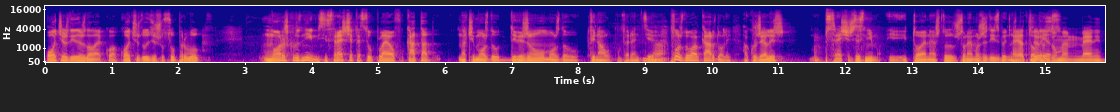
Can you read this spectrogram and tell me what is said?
hoćeš da ideš daleko, ako hoćeš da uđeš u Super Bowl, moraš kroz njih. Mislim, srećete se u play-offu, kad tad? Znači, možda u divisionalu, možda u finalu konferencije, Da. da. možda u wild cardu, ali ako želiš, srećeš se s njima. I, i to je nešto što ne možeš da izbegneš. Ja to toga jesu. razumem, meni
